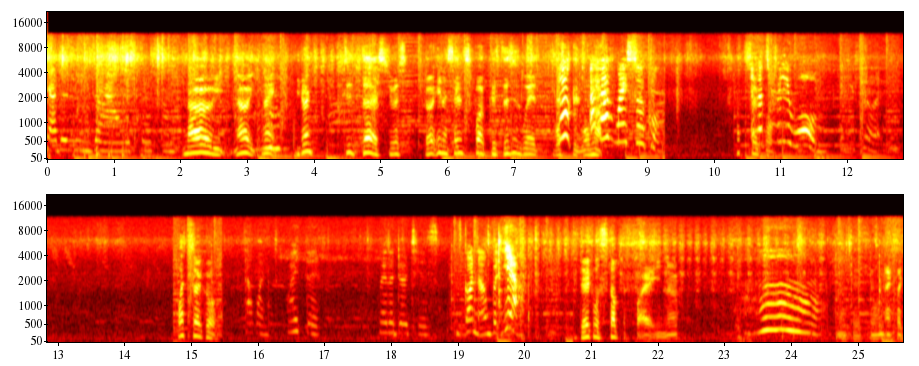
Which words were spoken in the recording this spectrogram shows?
gather leaves around, it cause some. No, no, no. You don't do this. You just go in the same spot because this is where it has Look, to warm up. I have my circle, What circle? That one, right there, where the dirt is. It's gone now, but yeah. Dirt will stop the fire, you know. Ah. Okay, don't act like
